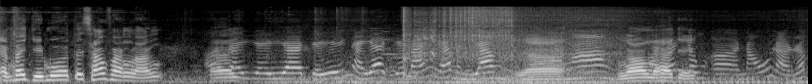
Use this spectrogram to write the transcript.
em thấy chị mua tới 6 phần lận ở đây vì à, chị Yến này á chị bán giá bình dân Dạ. ngon Ngon nè hả chị? chung, ờ, nấu là rất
